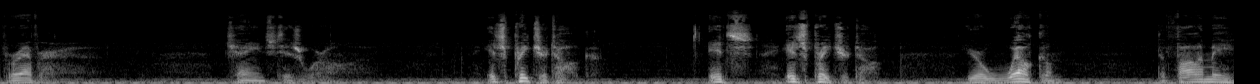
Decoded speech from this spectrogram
forever changed his world. It's preacher talk. It's it's preacher talk. You're welcome to follow me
